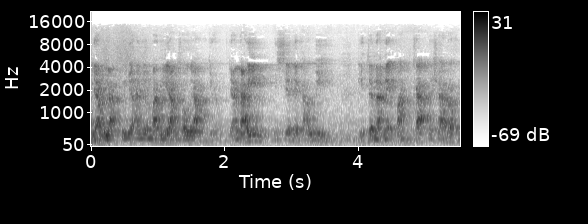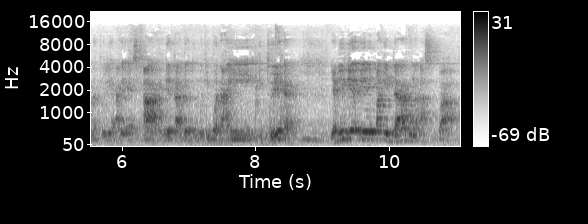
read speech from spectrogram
Yang berlakunya hanya Maryam seorang je. Yang lain mesti ada kahwin kita nak naik pangkat pensyarah kena tulis ISI dia tak ada tiba-tiba naik gitu ya kan jadi dia dia dipanggil darul asbab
